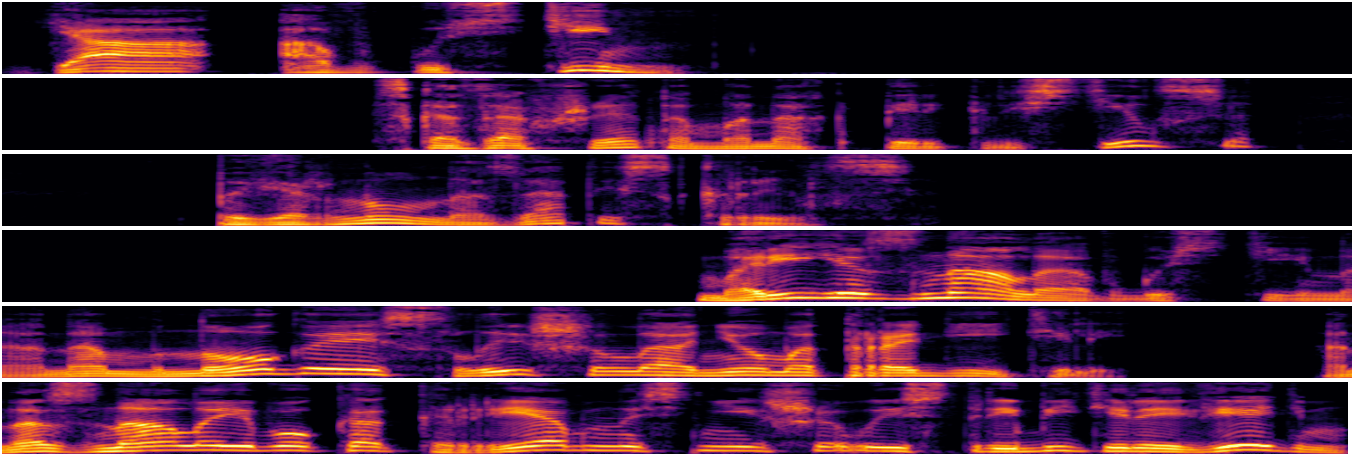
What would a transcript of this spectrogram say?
Я Августин. Сказавши это, монах перекрестился, повернул назад и скрылся. Мария знала Августина, она многое слышала о нем от родителей. Она знала его как ревностнейшего истребителя ведьм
